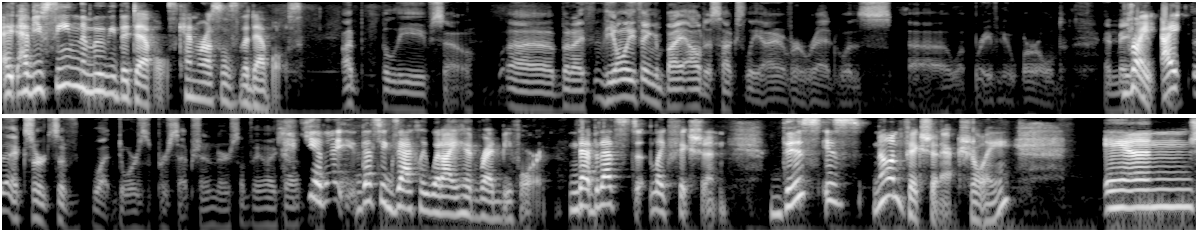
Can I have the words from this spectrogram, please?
have you seen the movie The Devils? Ken Russell's The Devils. Believe so uh, but I th- the only thing by Aldous Huxley I ever read was uh, what Brave New World and maybe Right. I excerpts of what Doors of Perception or something like that. yeah, that, that's exactly what I had read before. That but that's like fiction. This is nonfiction actually. And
